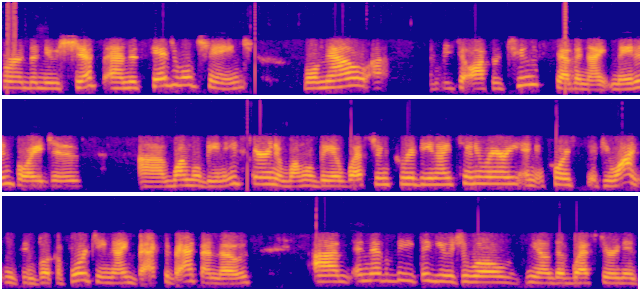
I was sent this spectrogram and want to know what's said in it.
for the new ship, and the schedule change will now uh, to offer two seven night maiden voyages. Uh, one will be an Eastern and one will be a Western Caribbean itinerary. And of course, if you want, you can book a 14 night back to back on those. Um, and that'll be the usual, you know, the Western is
